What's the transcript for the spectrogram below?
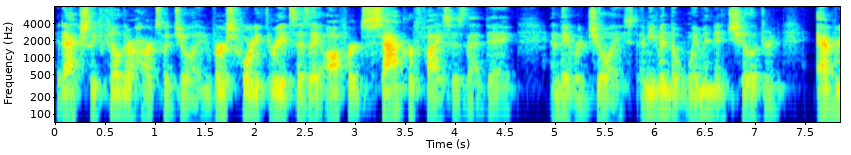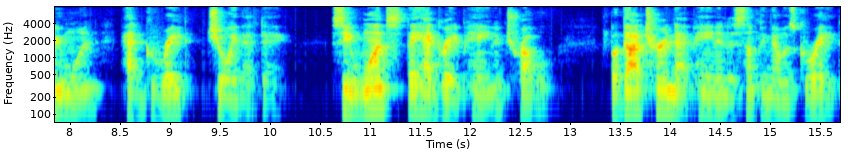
it actually filled their hearts with joy. In verse 43, it says they offered sacrifices that day and they rejoiced. And even the women and children, everyone had great joy that day. See, once they had great pain and trouble, but God turned that pain into something that was great.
